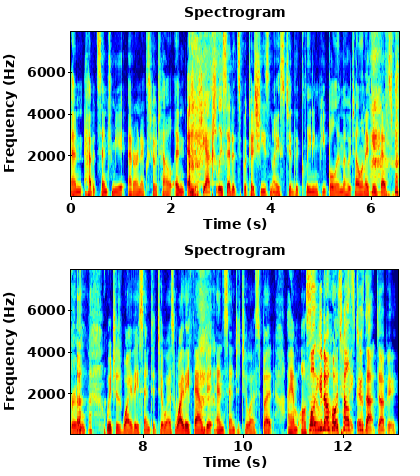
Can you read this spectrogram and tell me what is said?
and have it sent to me at our next hotel. And and she actually said it's because she's nice to the cleaning people in the hotel, and I think that's true, which is why they sent it to us, why they found it and sent it to us. But I am also well, you know, hotels do that, Debbie.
